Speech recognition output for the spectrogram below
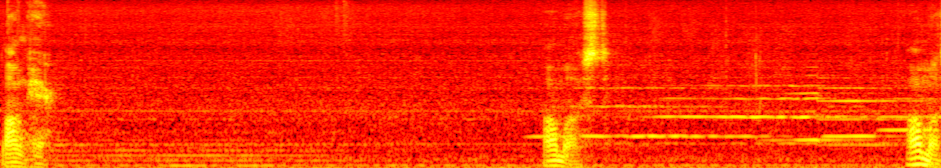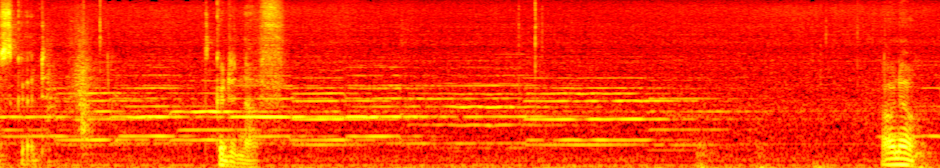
Long hair. Almost. Almost good. It's good enough. Oh no.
